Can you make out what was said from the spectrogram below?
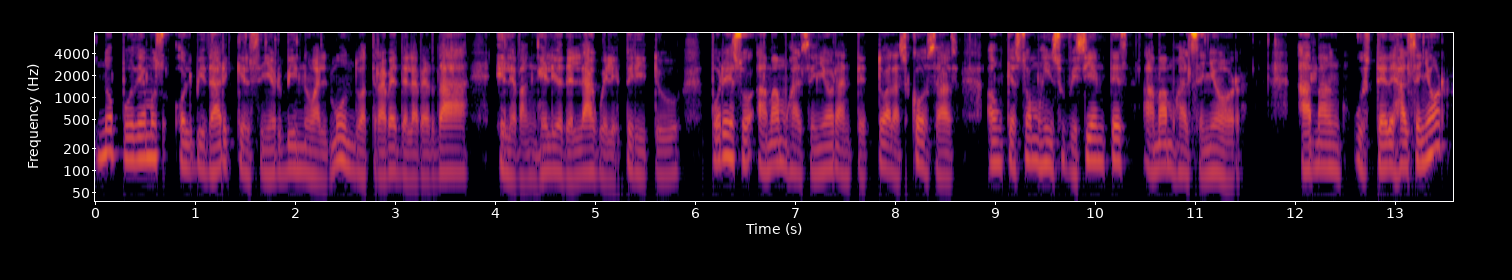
No podemos olvidar que el Señor vino al mundo a través de la verdad, el Evangelio del agua y el Espíritu. Por eso amamos al Señor ante todas las cosas. Aunque somos insuficientes, amamos al Señor. ¿Aman ustedes al Señor?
